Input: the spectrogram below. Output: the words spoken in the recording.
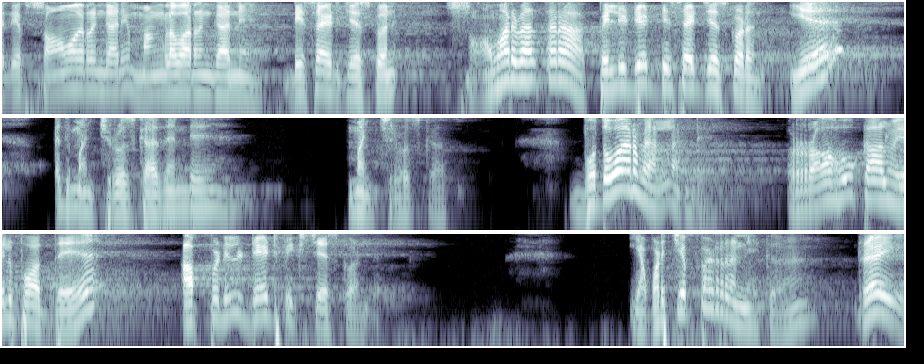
రేపు సోమవారం కానీ మంగళవారం కానీ డిసైడ్ చేసుకొని సోమవారం వెళ్తారా? పెళ్ళి డేట్ డిసైడ్ చేసుకోవడానికి. ఏ? అది మంచి రోజు కాదండి. మంచి రోజు కాదు. బుధవారం వెళ్ళండి. రాహుకాలం వెళ్ళిపోద్ది. అప్పుడు వెళ్ళి డేట్ ఫిక్స్ చేసుకోండి. ఎవడు చెప్పాడురా నీకు? రేయ్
